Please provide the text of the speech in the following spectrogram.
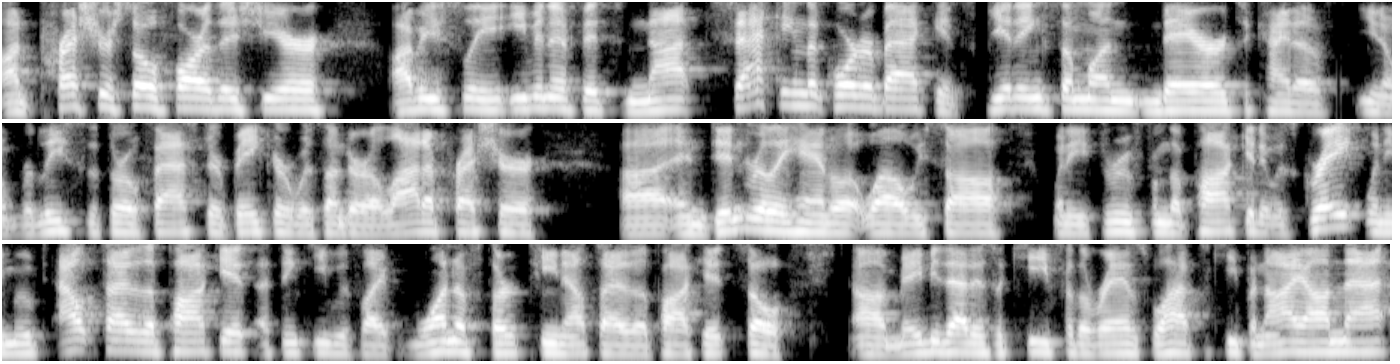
on pressure so far this year. Obviously, even if it's not sacking the quarterback, it's getting someone there to kind of you know release the throw faster. Baker was under a lot of pressure uh, and didn't really handle it well. We saw when he threw from the pocket, it was great. When he moved outside of the pocket, I think he was like one of 13 outside of the pocket. So uh, maybe that is a key for the Rams. We'll have to keep an eye on that.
